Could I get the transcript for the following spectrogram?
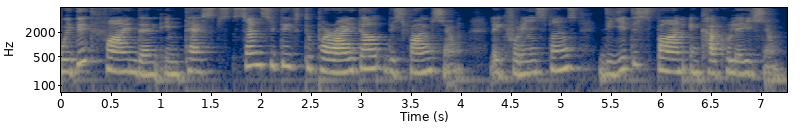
we did find them in tests sensitive to parietal dysfunction, like for instance, digit span and calculation.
